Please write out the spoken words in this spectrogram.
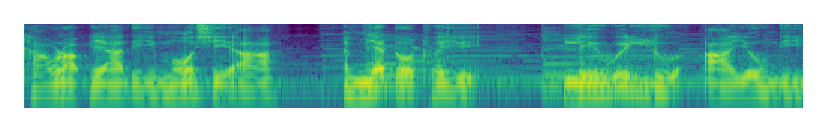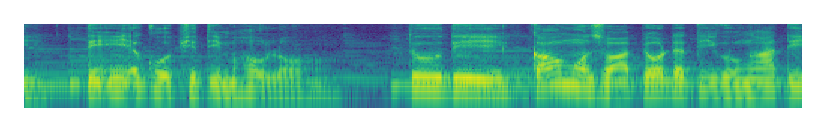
ထာဝရဘုရားသည် မောရှိအားအမျက်တော်ထွက်၍လေဝိလူအာယုန်သည်တင်ဤအကိုဖြစ်သည်မဟုတ်လော သူသည် ကောင်းမွန်စွာ ပြောတတ်သည်ကိုငါသိ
